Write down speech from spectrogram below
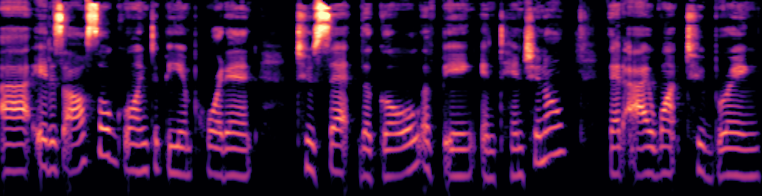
Uh, it is also going to be important to set the goal of being intentional that I want to bring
